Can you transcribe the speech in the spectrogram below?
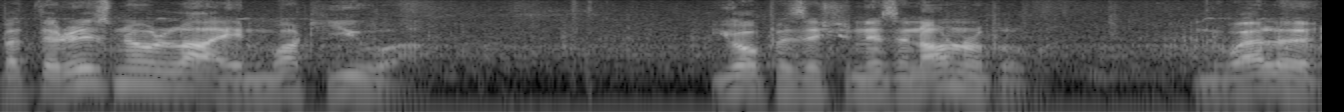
But there is no lie in what you are. Your position is an honorable one, and well earned.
